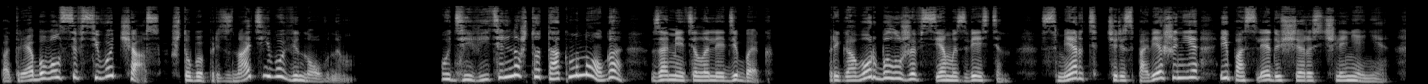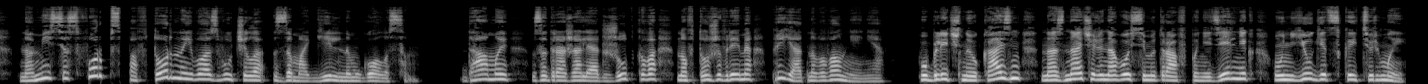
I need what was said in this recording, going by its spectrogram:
Потребовался всего час, чтобы признать его виновным. «Удивительно, что так много», — заметила леди Бек. Приговор был уже всем известен. Смерть через повешение и последующее расчленение. Но миссис Форбс повторно его озвучила за могильным голосом. Дамы задрожали от жуткого, но в то же время приятного волнения. Публичную казнь назначили на 8 утра в понедельник у Ньюгетской тюрьмы.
